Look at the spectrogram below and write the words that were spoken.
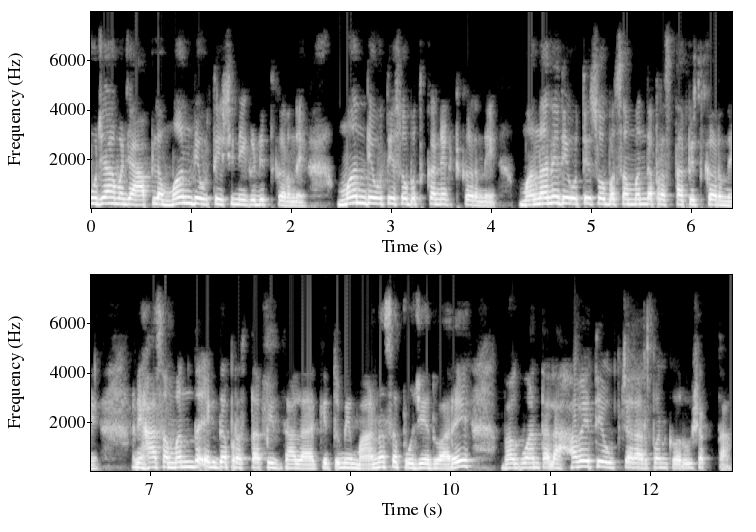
पूजा म्हणजे आपलं मन देवतेशी निगडीत करणे मन देवतेसोबत कनेक्ट करणे मनाने देवतेसोबत संबंध प्रस्थापित करणे. आणि हा संबंध एकदा प्रस्थापित झाला की तुम्ही मानस पूजेद्वारे भगवंताला हवे ते उपचार अर्पण करू शकता.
